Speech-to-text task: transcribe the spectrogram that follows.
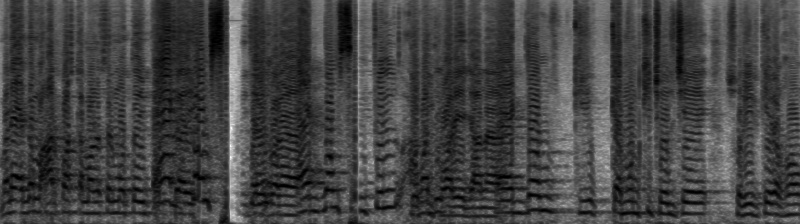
মানে একদম আর পাঁচটা মানুষের মতোই একদম একদম সিম্পল আমাদের। একদম কি কেমন কি চলছে শরীর কীরকম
